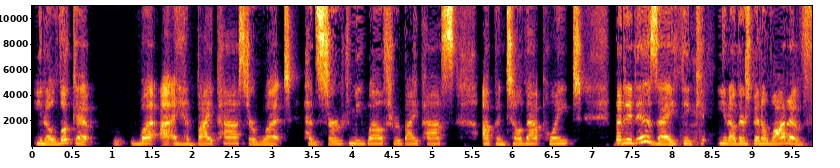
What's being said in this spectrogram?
you know, look at what I had bypassed or what had served me well through bypass up until that point. But it is, I think, you know, there's been a lot of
